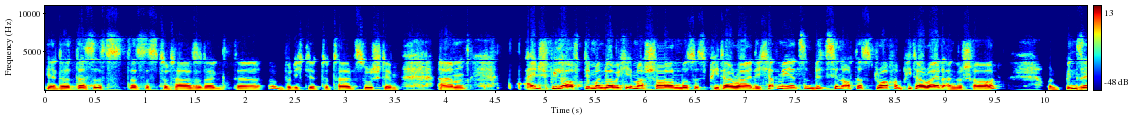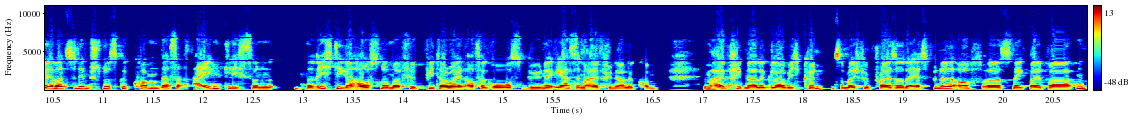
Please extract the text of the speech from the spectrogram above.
Ja, das ist, das ist total so. Da, da würde ich dir total zustimmen. Ähm, ein Spieler, auf den man, glaube ich, immer schauen muss, ist Peter Wright. Ich habe mir jetzt ein bisschen auch das Draw von Peter Wright angeschaut und bin selber zu dem Schluss gekommen, dass eigentlich so ein, eine richtige Hausnummer für Peter Wright auf der großen Bühne erst im Halbfinale kommt. Im Halbfinale, glaube ich, könnten zum Beispiel Price oder Espinel auf äh, Snakebite warten.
